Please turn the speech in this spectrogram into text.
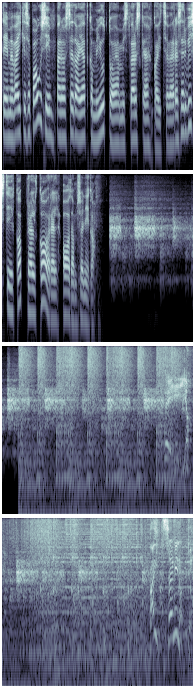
teeme väikese pausi, pärast seda jätkame jutuajamist värske kaitseväe reservisti kapral Kaarel Adamsoniga. kaitseminutid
